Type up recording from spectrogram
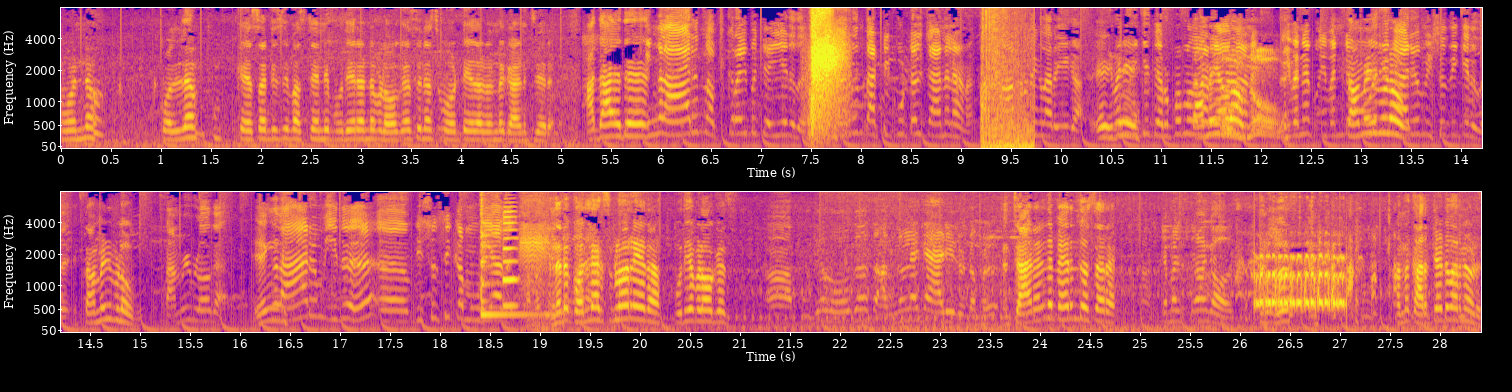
മൊന്നോ Kollam K S R T C bus സ്റ്റാൻഡിൽ പുതിയ രണ്ട് ബ്ലോഗേഴ്സിനെ സ്പോട്ട് ചെയ്തിട്ടുണ്ട് കാണിച്ചു തരാം. അതായത് നിങ്ങൾ ആരും സബ്സ്ക്രൈബ് ചെയ്യരുത്. വെറും തട്ടിക്കൂട്ടൽ ചാനലാണ്. അത് മാത്രം നിങ്ങൾ അറിയുക. ഇവനെ ഇത് എനിക്ക് ചെറുപ്പം. ഇവനെ ഇവന്റെ ആരും. വിശ്വസിക്കരുത്. തമിഴ് ബ്ലോഗ് തമിഴ് ബ്ലോഗ് നിങ്ങൾ ആരും ഇത് വിശ്വസിക്കാൻ മുടിയാതെ എന്നിട്ട് കൊല്ലം എക്സ്പ്ലോർ ചെയ്താ പുതിയ ബ്ലോഗേഴ്സ് ആ, പുതിയ ബ്ലോഗേഴ്സ് അങ്ങനെയൊക്കെ ആഡ് ചെയ്തിട്ടുണ്ട് നമ്മൾ ചാനലിന്റെ പേരെന്തോ സാറേ? അന്ന് കറക്റ്റ് ആയിട്ട് പറഞ്ഞോട്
